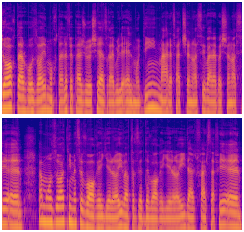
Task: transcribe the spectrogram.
داغ در حوزه‌های مختلف پژوهشی از قبیل علم و دین، معرفت شناسی و روش شناسی علم و موضوعاتی مثل واقع گرایی و ضد واقع گرایی در فلسفه علم،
